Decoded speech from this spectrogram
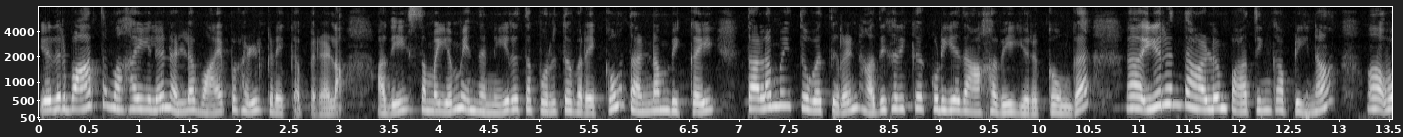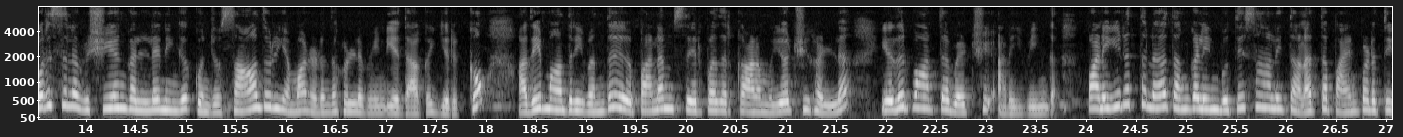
எதிர்பார்த்த வகையில் நல்ல வாய்ப்புகள் கிடைக்கப் பெறலாம். அதே சமயம் இந்த நேரத்தை பொறுத்த வரைக்கும் தன்னம்பிக்கை தலைமைத்துவ திறன் அதிக அதிகரிக்கக்கூடியதாகவே இருக்குங்க. இருந்தாலும் பார்த்தீங்க அப்படின்னா ஒரு சில விஷயங்களில் நீங்கள் கொஞ்சம் சாதுரியமாக நடந்து கொள்ள வேண்டியதாக இருக்கும். அதே மாதிரி வந்து பணம் சேர்ப்பதற்கான முயற்சிகளில் எதிர்பார்த்த வெற்றி அடைவீங்க. பணியிடத்தில் தங்களின் புத்திசாலித்தனத்தை பயன்படுத்தி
